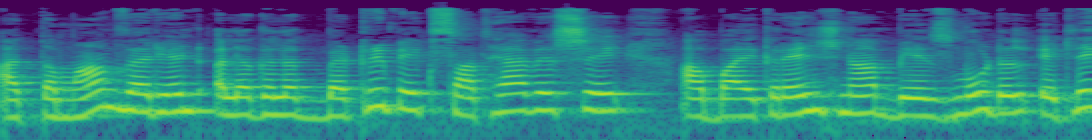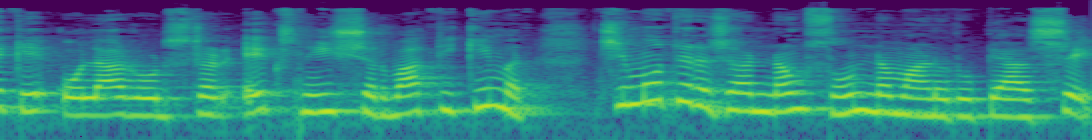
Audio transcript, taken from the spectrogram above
આ તમામ વેરિયન્ટ અલગ અલગ બેટરી પેક સાથે આવે છે. આ બાઇક રેન્જના બેઝ મોડલ એટલે કે ઓલા રોડસ્ટર એક્સની શરૂઆતી કિંમત ચિમ્મોતેર હજાર નવસો નવ્વાણું રૂપિયા છે.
